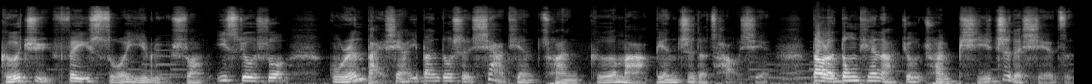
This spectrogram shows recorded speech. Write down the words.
革具非所以履霜，意思就是说，古人百姓啊，一般都是夏天穿革麻编织的草鞋，到了冬天呢，就穿皮质的鞋子。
